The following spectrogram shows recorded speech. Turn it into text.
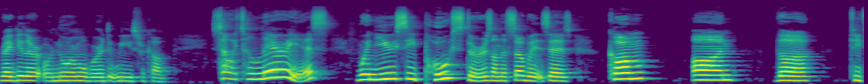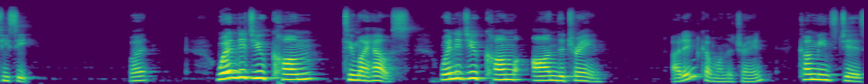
regular or normal word that we use for come. So it's hilarious when you see posters on the subway that says, come on the TTC. What? When did you come to my house? When did you come on the train? I didn't come on the train. Come means jizz.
